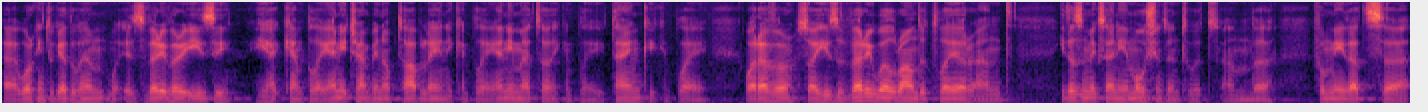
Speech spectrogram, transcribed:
uh, working together with him is very very easy. He can play any champion up top lane. He can play any meta. He can play tank. He can play whatever. So he's a very well-rounded player, and he doesn't mix any emotions into it. And uh, for me, that's a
